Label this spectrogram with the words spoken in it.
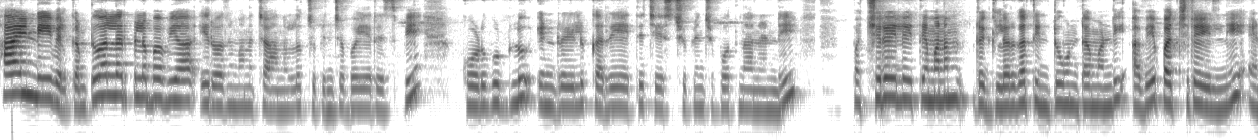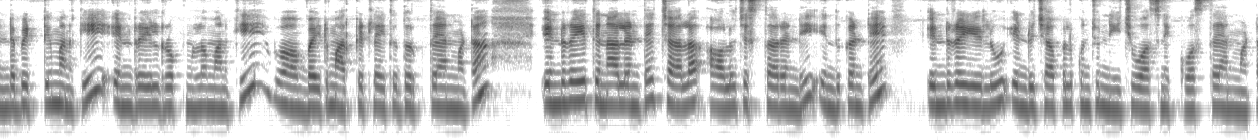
హాయ్ అండి. వెల్కమ్ టు అల్లరి పిల్ల భవ్య. ఈరోజు మన ఛానల్లో చూపించబోయే రెసిపీ కోడిగుడ్లు ఎండ్రాయిలు కర్రీ అయితే చేసి చూపించబోతున్నానండి. పచ్చిరొయ్యలు అయితే మనం రెగ్యులర్గా తింటూ ఉంటామండి. అవే పచ్చిరొయ్యల్ని ఎండబెట్టి మనకి ఎండ్రాయిల రూపంలో మనకి బయట మార్కెట్లో అయితే దొరుకుతాయి అన్నమాట ఎండురొయ్య తినాలంటే చాలా ఆలోచిస్తారండి. ఎందుకంటే ఎండు రొయ్యలు ఎండు చేపలు కొంచెం నీచు వాసన ఎక్కువ వస్తాయి అన్నమాట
